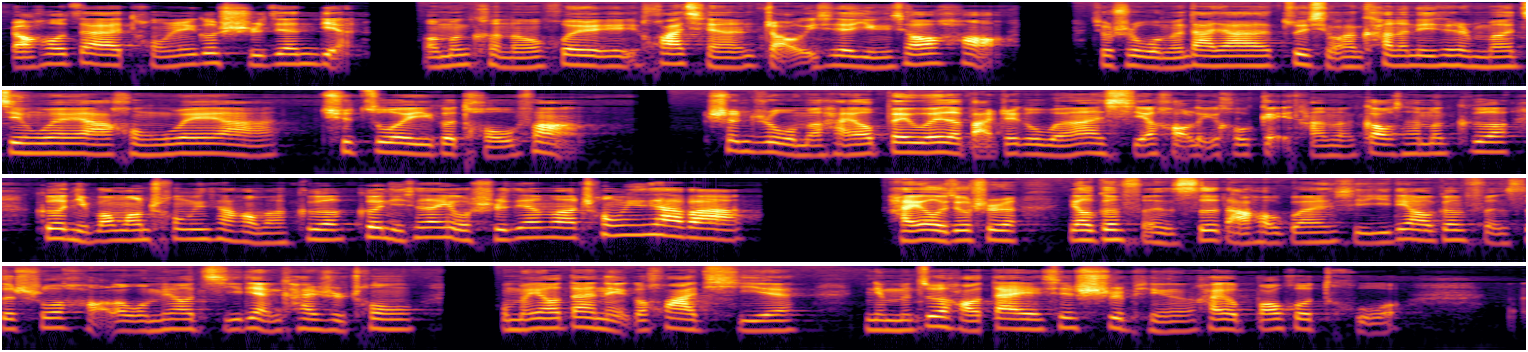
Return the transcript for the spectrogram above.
然后在同一个时间点，我们可能会花钱找一些营销号，就是我们大家最喜欢看的那些什么金威啊、红威啊，去做一个投放。甚至我们还要卑微的把这个文案写好了以后给他们，告诉他们哥哥，你帮忙冲一下好吗？哥哥，你现在有时间吗？冲一下吧。还有就是要跟粉丝打好关系，一定要跟粉丝说好了，我们要几点开始冲，我们要带哪个话题，你们最好带一些视频，还有包括图。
